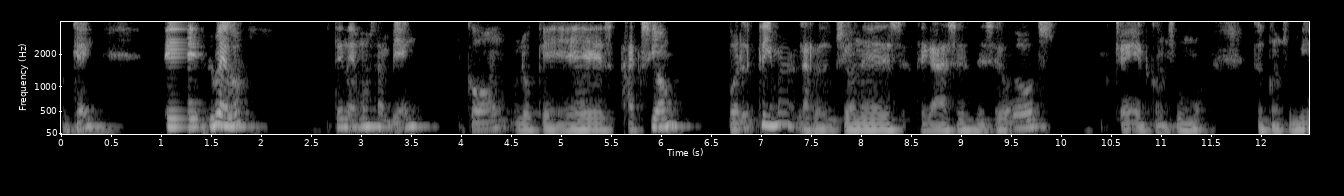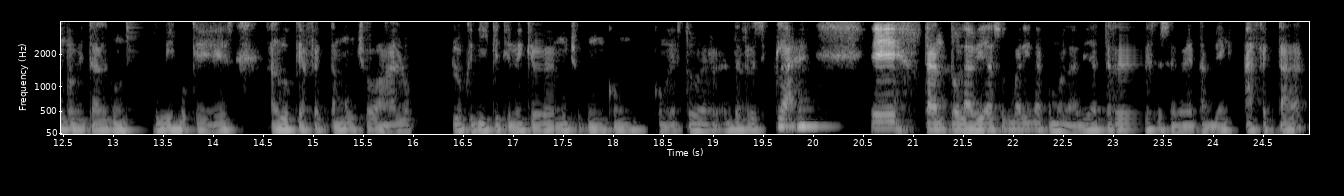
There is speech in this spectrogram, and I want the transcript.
¿Ok? Eh, luego tenemos también con lo que es acción por el clima, las reducciones de gases de CO2, okay, el consumo, el consumismo, evitar el consumismo, que es algo que afecta mucho a lo, lo que, que tiene que ver mucho con, con, con esto del reciclaje. Eh, tanto la vida submarina como la vida terrestre se ve también afectada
